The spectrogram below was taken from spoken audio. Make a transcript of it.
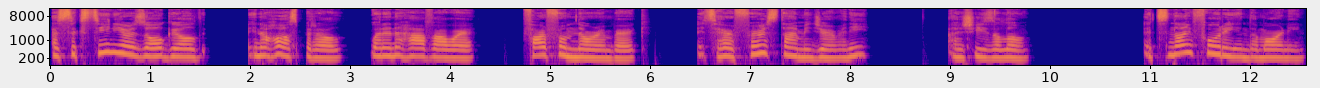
a 16 years old girl in a hospital, one and a half hour far from Nuremberg. It's her first time in Germany, and she's alone. It's 9:40 in the morning.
